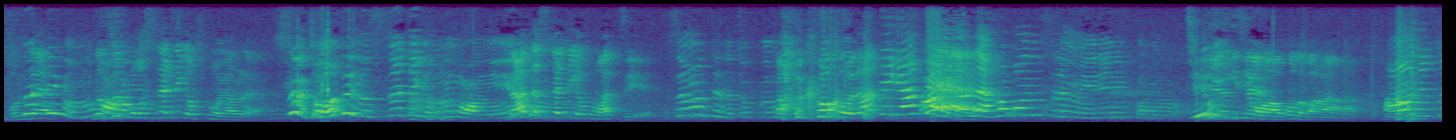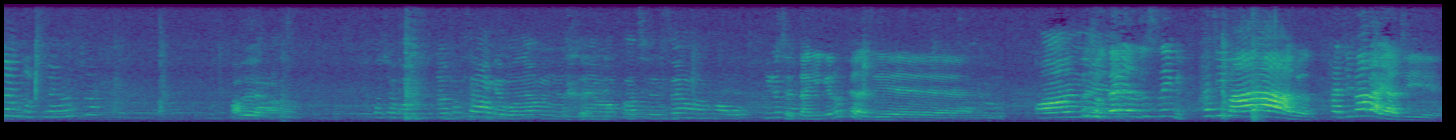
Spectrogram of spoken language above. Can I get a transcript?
뭔데? 쓰잘데기 없는 거너 들어보고. 쓰잘데기 없으면 뭐야 할래? 쌤 저한테는 쓰잘데기 없는 거 아니에요? 나한테 쓰잘데기 없는 거 맞지? 쌤한테는 조금. 아, 그거 나한테 아니 근데 얘기한대! 학원 쌤 일이니까. 지금 얘기지 마, 보다 마라. 아니 쌤저 재밌어. 왜? 아까 아, 진짜 속상한 게 뭐냐면요 쌤 아까 진쌤하고 네가 적당히 괴롭혀야지. 아니 그 적당히 하는데 선생님이 하지 마라 하면 하지 말아야지.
